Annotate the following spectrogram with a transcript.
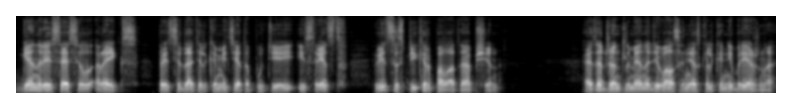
Генри Сесил Рейкс, председатель Комитета путей и средств, вице-спикер Палаты общин. Этот джентльмен одевался несколько небрежно,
